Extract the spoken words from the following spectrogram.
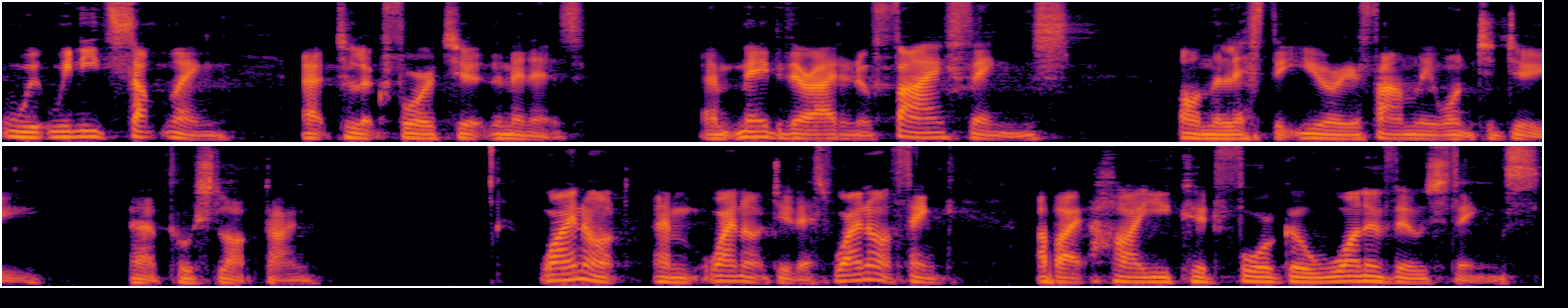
we, we need something uh, to look forward to at the minute. Um, maybe there are, I don't know, five things on the list that you or your family want to do uh, post lockdown. Why not? Um, why not do this? Why not think about how you could forego one of those things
